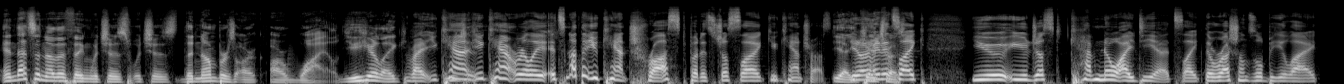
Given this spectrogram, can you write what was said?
and that's another thing, which is which is the numbers are are wild. You hear like, Right. You can't. just- You, can't really. It's not that you can't trust, but it's just like you can't trust. Yeah, You, you know what I mean? It's like you you just have no idea. It's like the Russians will be like.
